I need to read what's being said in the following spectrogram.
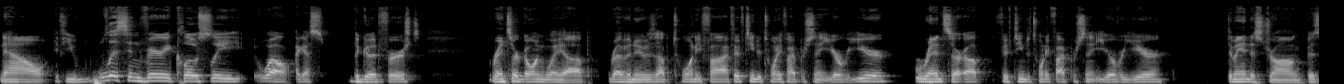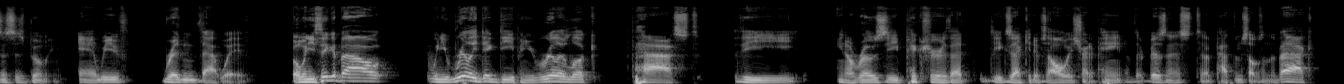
Now, if you listen very closely, well, I guess the good first. Rents are going way up. Revenue is up 25, 15 to 25% year over year. Rents are up 15 to 25% year over year. Demand is strong, business is booming, and we've ridden that wave. But when you think about when you really dig deep and you really look past the you know rosy picture that the executives always try to paint of their business to pat themselves on the back,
